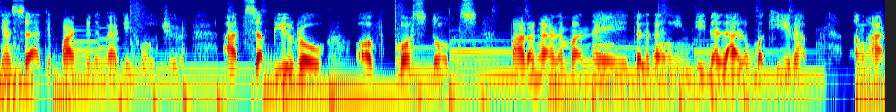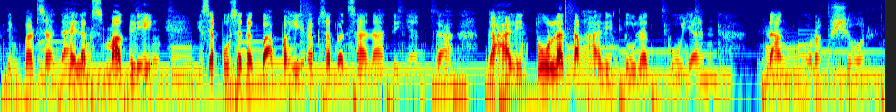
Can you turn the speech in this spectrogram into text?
yan sa Department of Agriculture at sa Bureau of Customs para nga naman eh talagang hindi na lalong maghirap ang ating bansa dahil ang smuggling isa po sa nagpapahirap sa bansa natin yan Ka kahalintulad na kahalintulad po yan ng korupsyon.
